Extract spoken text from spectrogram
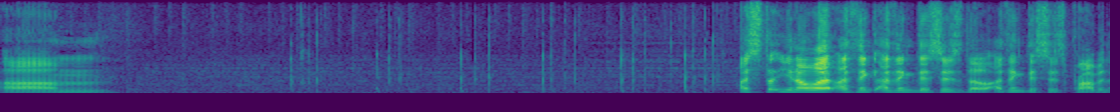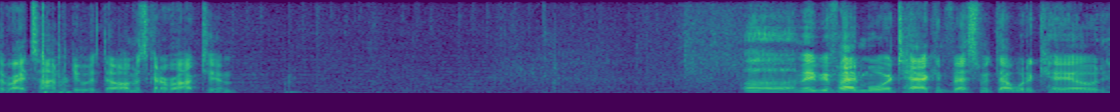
Um I still you know what? I think I think this is though. I think this is probably the right time to do it though. I'm just gonna rock Tomb. Uh maybe if I had more attack investment that would have KO'd.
